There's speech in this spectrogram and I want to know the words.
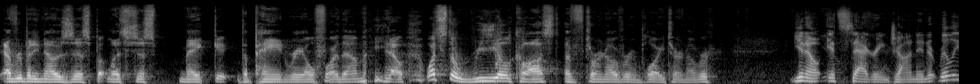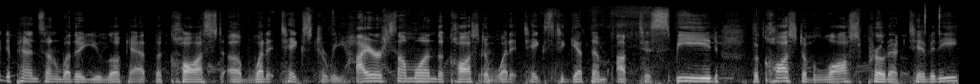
everybody knows this, but let's just make the pain real for them. You know, what's the real cost of turnover, employee turnover? You know, it's staggering, John, and it really depends on whether you look at the cost of what it takes to rehire someone, the cost of what it takes to get them up to speed, the cost of lost productivity.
